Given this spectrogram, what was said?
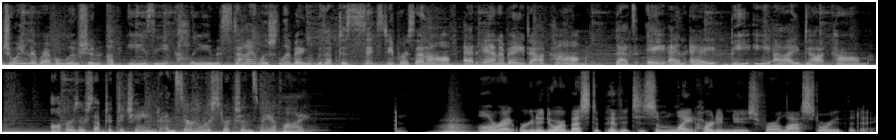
Join the revolution of easy, clean, stylish living with up to 60% off at anabei.com. That's A N A B E I.com. Offers are subject to change and certain restrictions may apply. All right, we're going to do our best to pivot to some lighthearted news for our last story of the day.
